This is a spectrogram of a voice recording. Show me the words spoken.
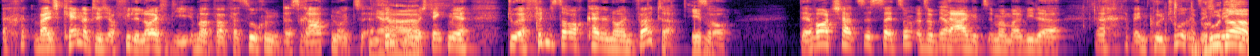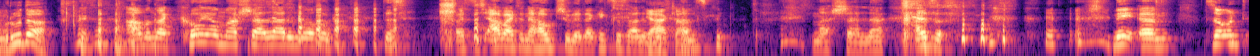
weil ich kenne natürlich auch viele Leute, die immer ver- versuchen, das Rad neu zu erfinden. Ja. Aber ich denke mir, du erfindest doch auch keine neuen Wörter. Eben. So. Der Wortschatz ist seit so, also klar gibt's immer mal wieder, wenn Kulturen sich Bruder, mischen, Bruder. Amanakoyo Mashallah du Moruk. Das, weißt du, ich arbeite in der Hauptschule, da kriegst du das alle Ja, mit. klar. Alles mit. Mashallah. Also, nee, ähm, so und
